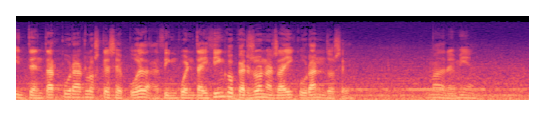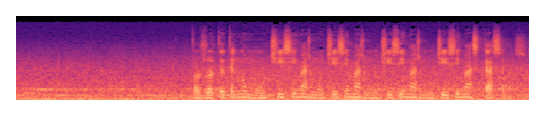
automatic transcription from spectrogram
Intentar curar los que se pueda. 55 personas ahí curándose. Madre mía. Por suerte tengo muchísimas, muchísimas, muchísimas, muchísimas casas.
